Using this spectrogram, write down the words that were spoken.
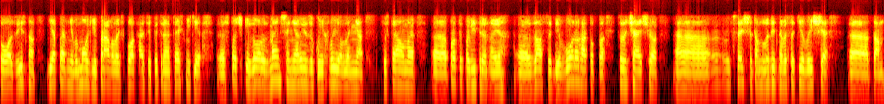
То звісно є певні вимоги і правила експлуатації повітряної техніки е, з точки зору зменшення ризику їх виявлення системами е, протиповітряної е, засобів ворога. Тобто це означає, що е, все, що там летить на висоті вище е, там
